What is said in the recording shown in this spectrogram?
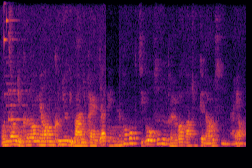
원장님 그러면 근육이 많이 발달해 있는 허벅지도 수술 결과가 좋게 나올 수 있나요?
